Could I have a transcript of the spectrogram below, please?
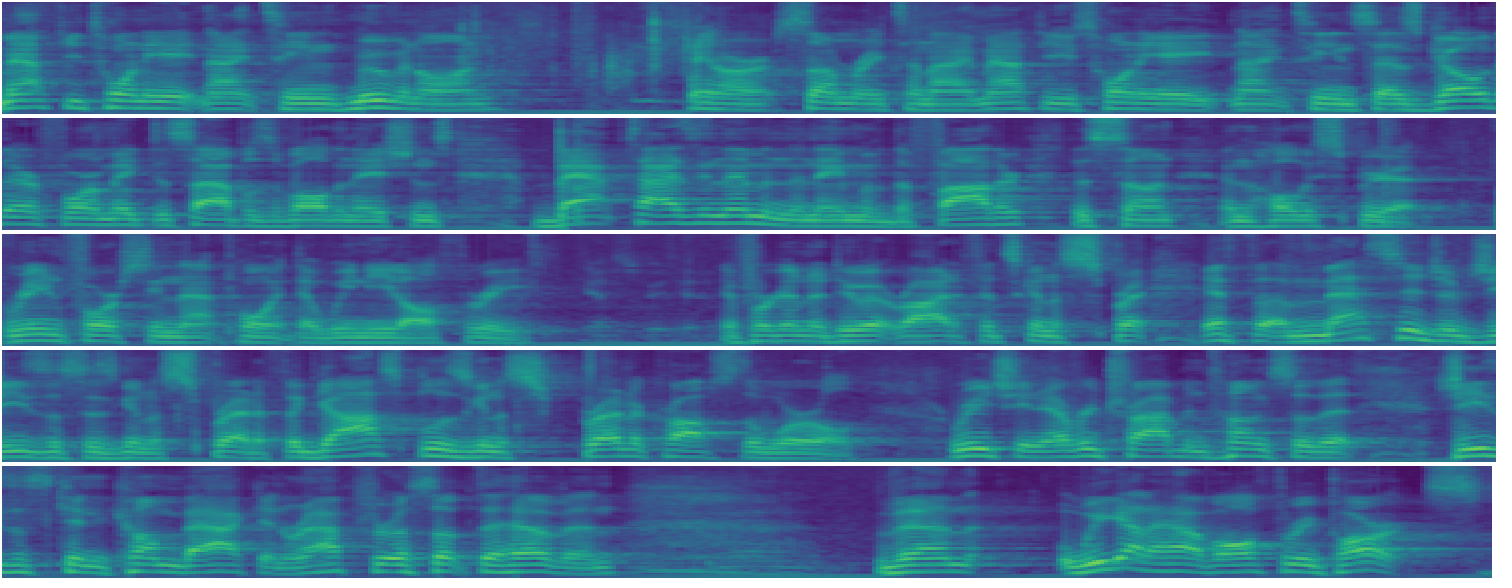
Matthew 28 19, moving on in our summary tonight. Matthew 28 19 says, Go therefore and make disciples of all the nations, baptizing them in the name of the Father, the Son, and the Holy Spirit. Reinforcing that point that we need all three if we're going to do it right, if it's going to spread, if the message of Jesus is going to spread, if the gospel is going to spread across the world, reaching every tribe and tongue so that Jesus can come back and rapture us up to heaven, then we got to have all three parts.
